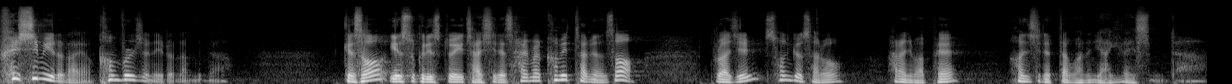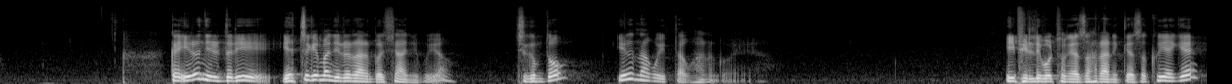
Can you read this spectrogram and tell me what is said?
회심이 일어나요. 컨버전이 일어납니다. 그래서 예수 그리스도의 자신의 삶을 커밋하면서 브라질 선교사로 하나님 앞에 헌신했다고 하는 이야기가 있습니다. 그러니까 이런 일들이 옛적에만 일어나는 것이 아니고요. 지금도 일어나고 있다고 하는 거예요. 이 빌립을 통해서 하나님께서 그에게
